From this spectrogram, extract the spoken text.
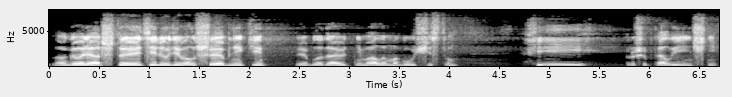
Но говорят, что эти люди волшебники и обладают немалым могуществом». «Фи!» — прошептал Инчни.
